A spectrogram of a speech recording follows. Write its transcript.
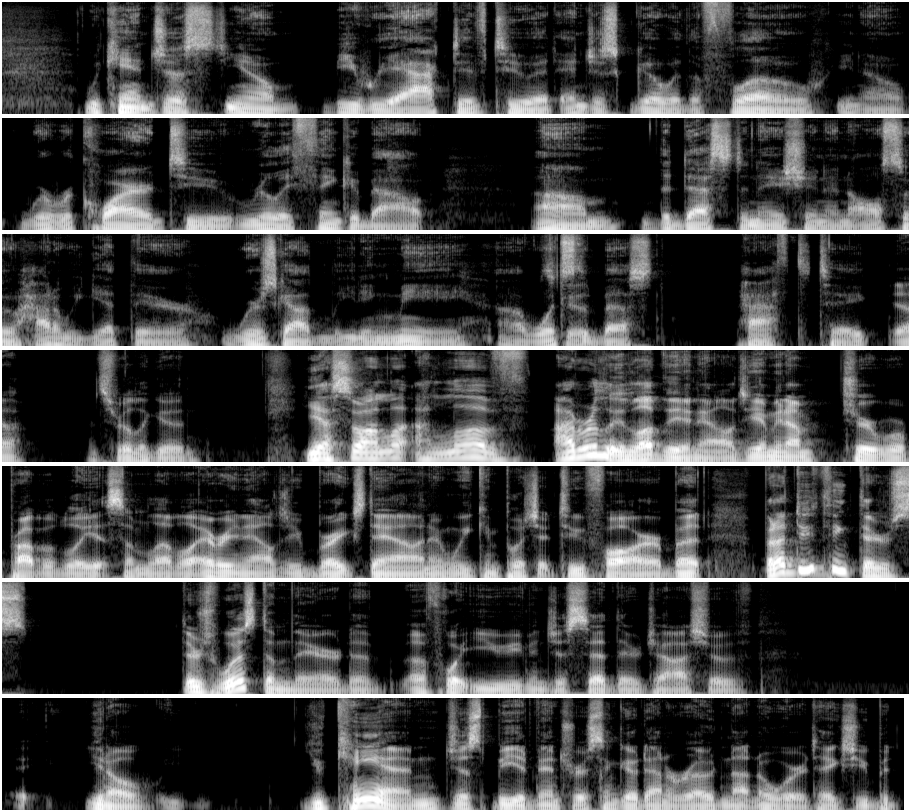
we can't just you know be reactive to it and just go with the flow. You know, we're required to really think about um, the destination and also how do we get there? Where's God leading me? Uh, what's the best path to take? Yeah, that's really good. Yeah, so I, lo- I love, I really love the analogy. I mean, I'm sure we're probably at some level every analogy breaks down and we can push it too far, but but I do think there's there's wisdom there to of what you even just said there, Josh. Of eh, you know, you can just be adventurous and go down a road and not know where it takes you, but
